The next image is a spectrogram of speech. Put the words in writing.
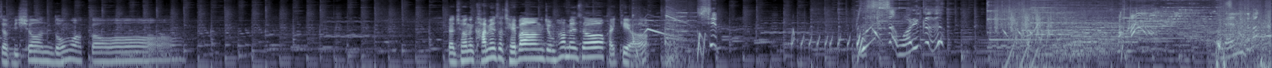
진짜 미션 너무 아까워. 일단 저는 가면서 제방 좀 하면서 갈게요. 10 으쌰, 월급! 랜드마크!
